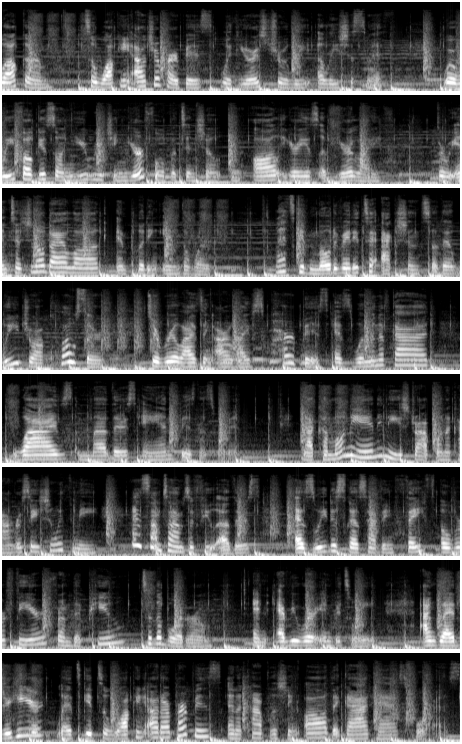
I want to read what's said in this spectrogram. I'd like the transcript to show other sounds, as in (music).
Welcome to Walking Out Your Purpose with yours truly, Alicia Smith, where we focus on you reaching your full potential in all areas of your life through intentional dialogue and putting in the work. Let's get motivated to action so that we draw closer to realizing our life's purpose as women of God, wives, mothers, and businesswomen. Now, come on in and eavesdrop on a conversation with me and sometimes a few others as we discuss having faith over fear from the pew to the boardroom and everywhere in between. I'm glad you're here. Let's get to walking out our purpose and accomplishing all that God has for us.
